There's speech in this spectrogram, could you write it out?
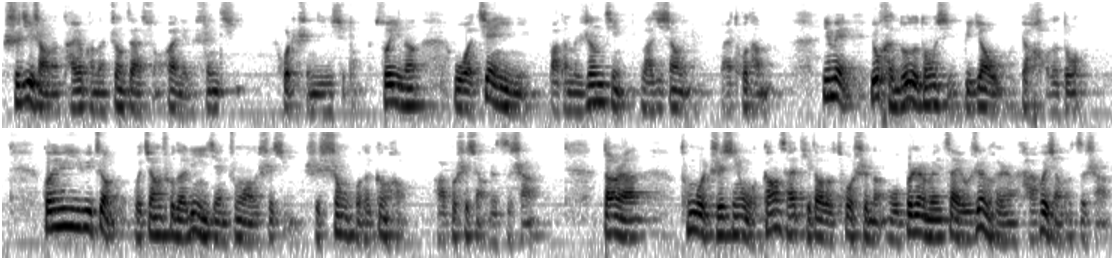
实际上呢，它有可能正在损坏你的身体或者神经系统。所以呢，我建议你把它们扔进垃圾箱里，摆脱它们，因为有很多的东西比药物要好得多。关于抑郁症，我将说的另一件重要的事情是生活的更好，而不是想着自杀。当然，通过执行我刚才提到的措施呢，我不认为再有任何人还会想到自杀。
